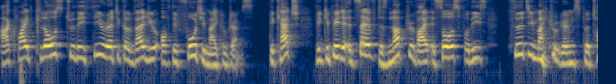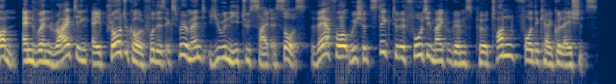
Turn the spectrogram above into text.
are quite close to the theoretical value of the 40 micrograms. The catch, Wikipedia itself does not provide a source for these 30 micrograms per ton. And when writing a protocol for this experiment, you need to cite a source. Therefore, we should stick to the 40 micrograms per ton for the calculations.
